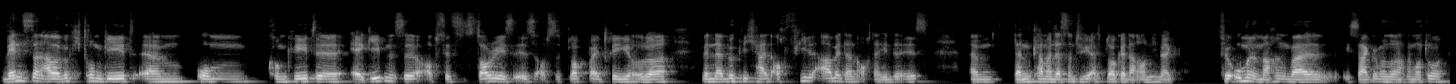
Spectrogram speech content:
wenn es dann aber wirklich darum geht, ähm, um konkrete Ergebnisse, ob es jetzt Stories ist, ob es Blogbeiträge oder wenn da wirklich halt auch viel Arbeit dann auch dahinter ist, ähm, dann kann man das natürlich als Blogger dann auch nicht mehr für Umme machen, weil ich sage immer so nach dem Motto,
